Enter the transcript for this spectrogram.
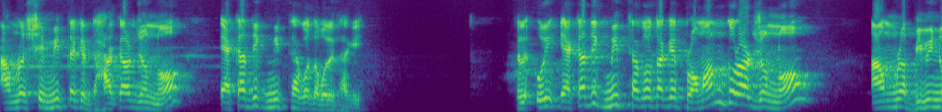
আমরা সেই মিথ্যাকে ঢাকার জন্য একাধিক মিথ্যা কথা বলে থাকি। তাহলে ওই একাধিক মিথ্যা কথাকে প্রমাণ করার জন্য আমরা বিভিন্ন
